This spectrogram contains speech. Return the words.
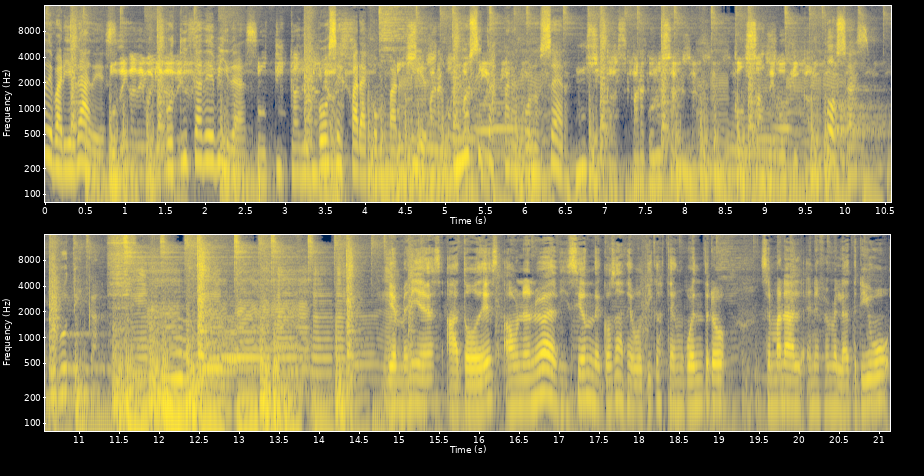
de variedades. Botica de vidas. Voces para compartir. Músicas para conocer. Músicas para conocer. Cosas de botica. Cosas de botica. Bienvenidos a todos a una nueva edición de Cosas de Botica, este encuentro semanal en FM La Tribu,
